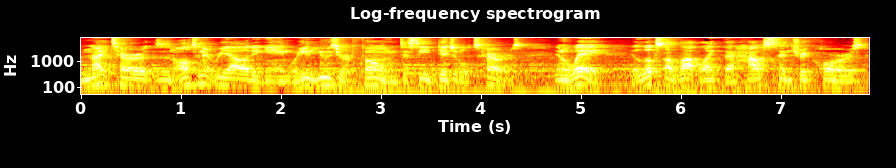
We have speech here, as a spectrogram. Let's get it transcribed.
Night Terror is an alternate reality game where you use your phone to see digital terrors. In a way, it looks a lot like the house-centric horrors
